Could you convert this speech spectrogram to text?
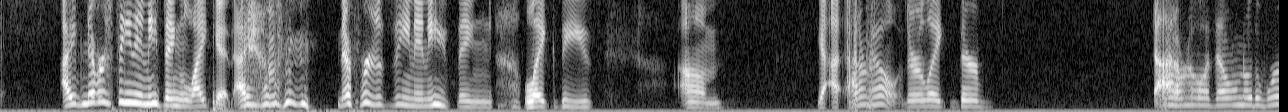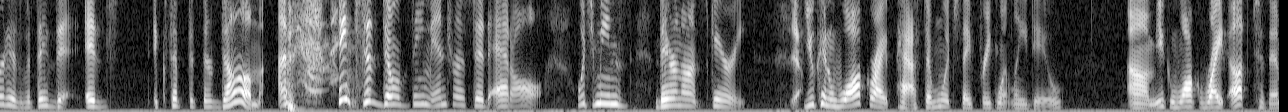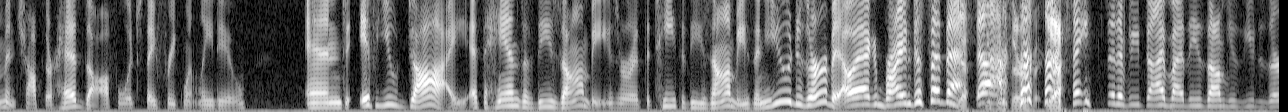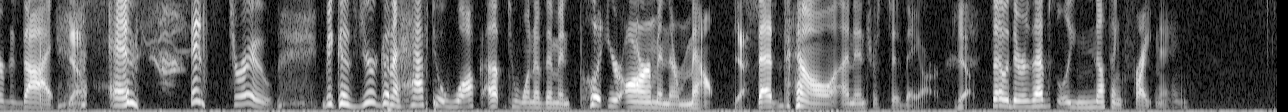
I've never seen anything like it. I have never seen anything like these. Um, yeah, I, I don't know. They're like they're. I don't know. I don't know the word is, but they it's except that they're dumb. I mean, they just don't seem interested at all, which means they're not scary. Yeah. You can walk right past them, which they frequently do. Um, you can walk right up to them and chop their heads off, which they frequently do. And if you die at the hands of these zombies or at the teeth of these zombies, then you deserve it. Oh, I- Brian just said that. Yes, you deserve it. Yes. he said if you die by these zombies, you deserve to die. Yes. And it's true because you're going to have to walk up to one of them and put your arm in their mouth. Yes. That's how uninterested they are. Yeah. So there's absolutely nothing frightening.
